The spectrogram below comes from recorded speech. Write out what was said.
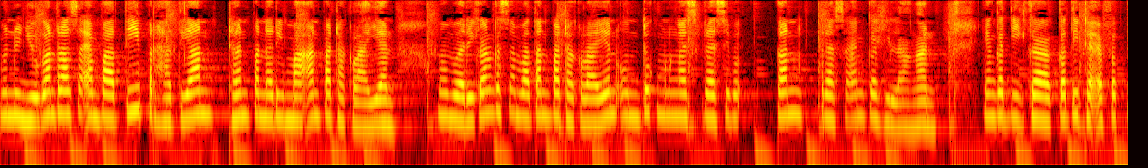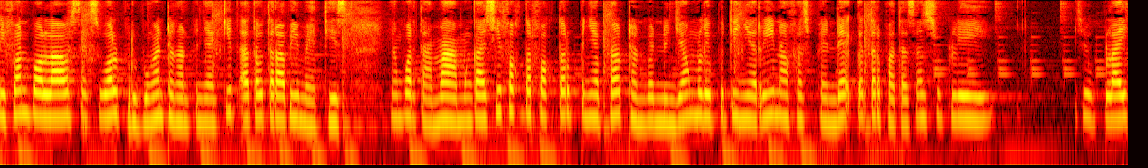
menunjukkan rasa empati, perhatian, dan penerimaan pada klien, memberikan kesempatan pada klien untuk mengekspresikan perasaan kehilangan. Yang ketiga, ketidakefektifan pola seksual berhubungan dengan penyakit atau terapi medis. Yang pertama, mengkaji faktor-faktor penyebab dan penunjang meliputi nyeri, nafas pendek, keterbatasan suplai suplai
